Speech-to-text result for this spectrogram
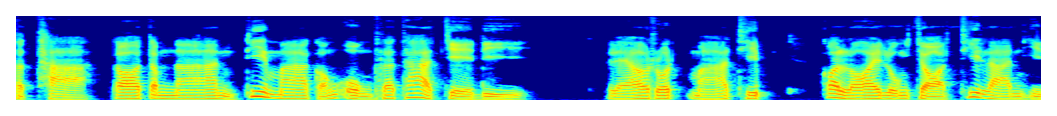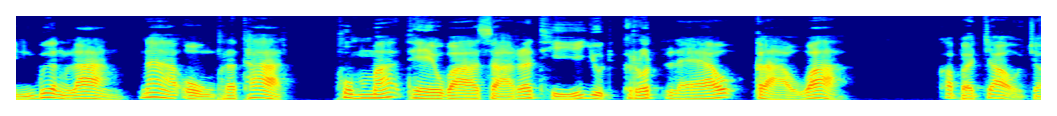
ศรัทธาต่อตำนานที่มาขององค์พระธาตุเจดี แล้วรถม้าทิพย์ก็ลอยลงจอดที่ลานหินเบื้องล่างหน้าองค์พระธาตุภูมะเทวาสารถีหยุดรถแล้วกล่าวว่า ข้าพเจ้าจะ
